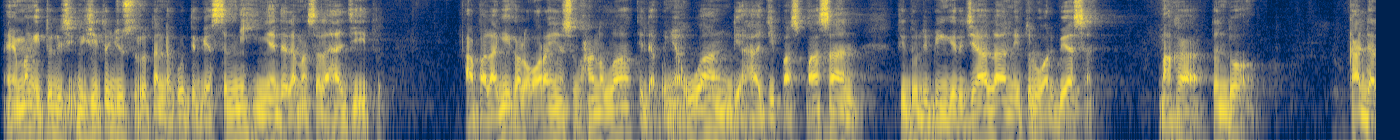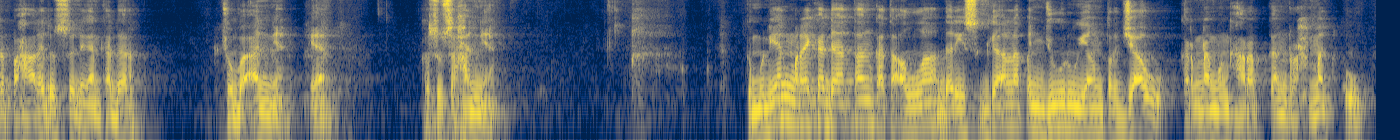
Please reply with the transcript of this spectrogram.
Memang itu di, di situ justru tanda kutip ya senihnya dalam masalah haji itu. Apalagi kalau orang yang subhanallah tidak punya uang, dia haji pas-pasan, tidur di pinggir jalan, itu luar biasa. Maka tentu kadar pahala itu sesuai dengan kadar cobaannya, ya, kesusahannya. Kemudian mereka datang kata Allah dari segala penjuru yang terjauh karena mengharapkan rahmatku.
